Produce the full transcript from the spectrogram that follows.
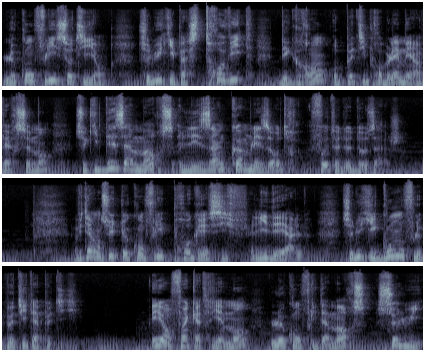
le conflit sautillant, celui qui passe trop vite des grands aux petits problèmes et inversement, ce qui désamorce les uns comme les autres, faute de dosage. Vient ensuite le conflit progressif, l'idéal, celui qui gonfle petit à petit. Et enfin, quatrièmement, le conflit d'amorce, celui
